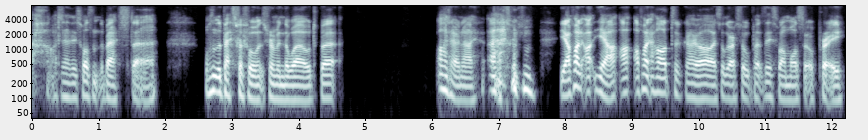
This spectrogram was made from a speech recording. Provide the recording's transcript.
I don't know. This wasn't the best. Uh, wasn't the best performance from in the world, but I don't know. Um, yeah, I find it, yeah, I, I, find it hard to go. Oh, I saw the result, but this one was sort of pretty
